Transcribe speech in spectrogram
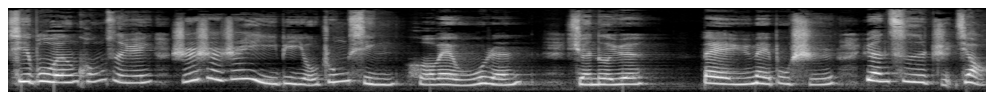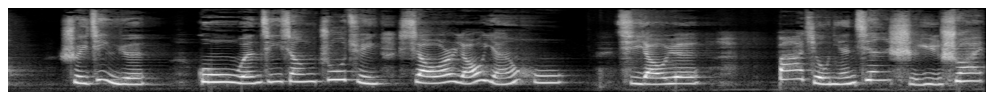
岂不闻孔子云：“时世之义，必有忠心。”何谓无人？玄德曰：“备愚昧不识，愿赐指教。”水镜曰：“公闻荆襄诸郡小儿谣言乎？”其谣曰：“八九年间始欲衰，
